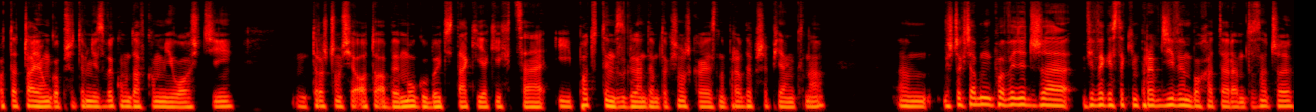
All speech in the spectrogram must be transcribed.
otaczają go przy tym niezwykłą dawką miłości troszczą się o to, aby mógł być taki, jaki chce, i pod tym względem ta książka jest naprawdę przepiękna. Jeszcze chciałbym powiedzieć, że Wiwek jest takim prawdziwym bohaterem, to znaczy,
